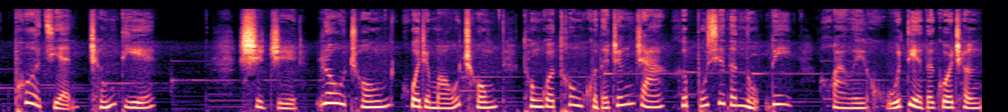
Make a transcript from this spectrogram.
“破茧成蝶”，是指肉虫或者毛虫通过痛苦的挣扎和不懈的努力，化为蝴蝶的过程，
